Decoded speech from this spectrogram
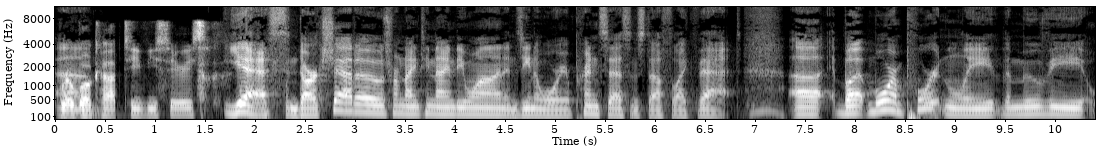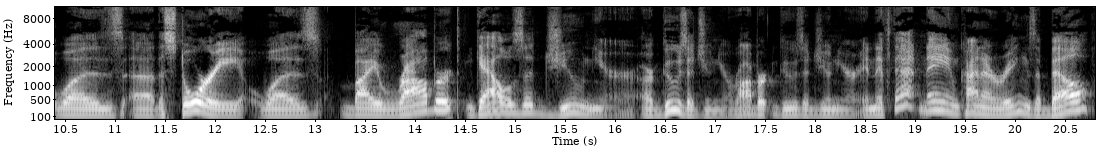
RoboCop TV series. Yes, and Dark Shadows from 1991 and Xena Warrior Princess and stuff like that. Uh, but more importantly, the movie was, uh, the story was by Robert Galza Jr., or Guza Jr., Robert Guza Jr. And if that name kind of rings a bell,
